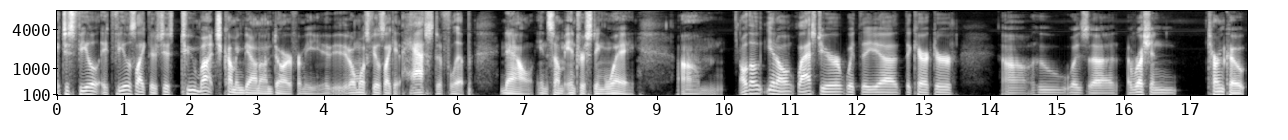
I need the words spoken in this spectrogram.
it just feel it feels like there's just too much coming down on Dar for me. It, it almost feels like it has to flip now in some interesting way. Um, although you know, last year with the uh, the character uh, who was uh, a Russian turncoat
